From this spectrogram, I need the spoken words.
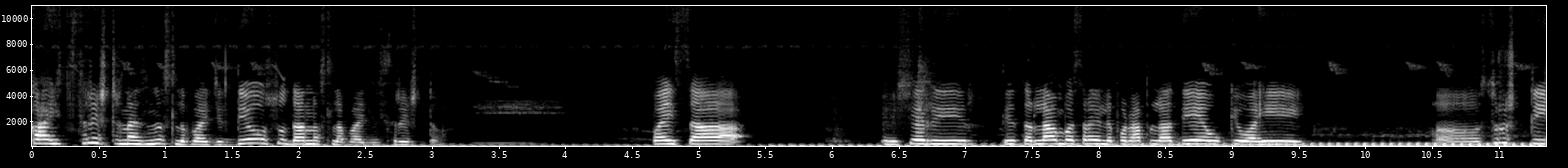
काहीच श्रेष्ठ नाही नसलं पाहिजे. देवसुद्धा नसला पाहिजे श्रेष्ठ. पैसा हे शरीर ते तर लांबच राहिलं पण आपला देव किंवा ही सृष्टी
